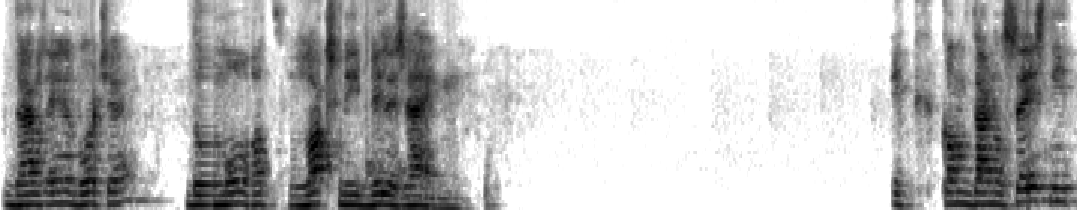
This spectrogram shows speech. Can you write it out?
Daar was één bordje. de mol had Lakshmi willen zijn? Ik kan daar nog steeds niet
